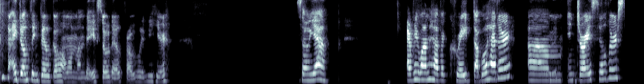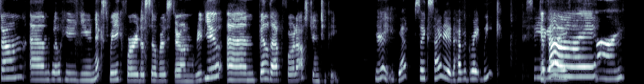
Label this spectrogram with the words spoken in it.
I don't think they'll go home on Monday, so they'll probably be here. So yeah. Everyone have a great doubleheader um, enjoy Silverstone, and we'll hear you next week for the Silverstone review and build up for the Austrian GP. Yay. Yep, so excited. Have a great week. See you guys. Goodbye. Bye.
